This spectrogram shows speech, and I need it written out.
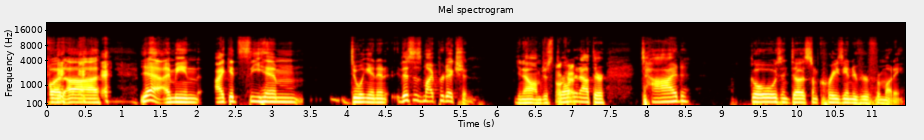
but uh, yeah, I mean, I could see him doing it. In, this is my prediction. You know, I'm just throwing Okay. it out there. Todd goes and does some crazy interview for money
